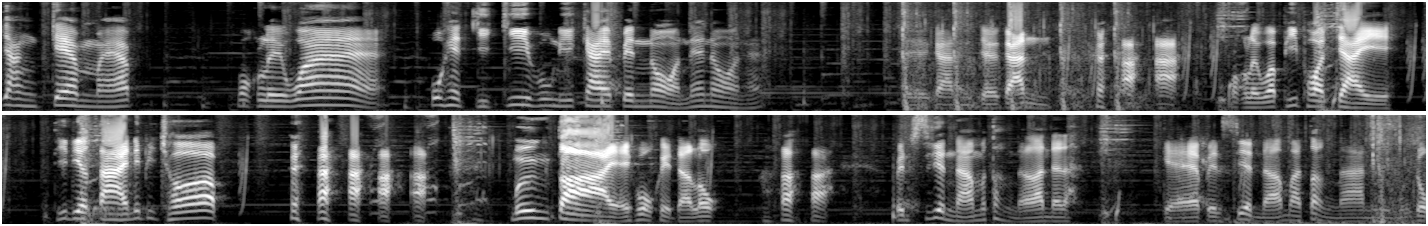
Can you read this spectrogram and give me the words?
อย่างแจมครับ บอกเลยว่า พวกเห็ดกีกี้พวกนี้กลายเป็นหนอนแน่นอนนะเจอกันเจอกัน บอกเลยว่าพี่พอใจ ที่เดียวตายนี่พี่ชอบ มึงตายไอ้พวกเห็ดนรกเป็นเสี้ยนน้ำมาตั้งนานนะนะ แกเป็นเสี้ยนน้ำมาตั้งนานนี่มึงโด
